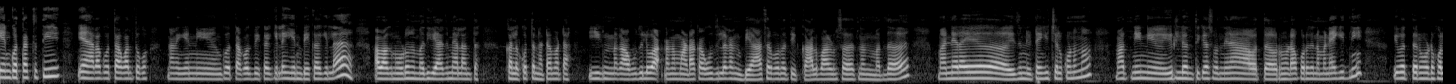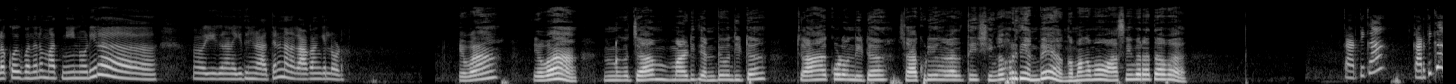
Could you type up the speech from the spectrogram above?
ಏನು ಗೊತ್ತಾಗ್ತತಿ? ಏನಾರ ಗೊತ್ತಾಗಲ್ಲ ತಗೋ. ನನಗೇನು ಗೊತ್ತಾಗೋದು ಬೇಕಾಗಿಲ್ಲ ಏನು ಬೇಕಾಗಿಲ್ಲ? ಅವಾಗ ನೋಡೋದು ಮದುವೆ ಆದ್ಮೇಲೆ ಅಂತ ಕಲ್ಕೊತ ನಟ ಮಟ ಈಗ ನನಗೆ ಆಗೋದಿಲ್ಲ ನಾನು ಮಾಡೋಕ್ಕಾಗೋದಿಲ್ಲ ನನಗೆ ಬೇಸರ ಬಂದತಿ ಕಾಲು ಭಾಳ ಸದ ನನ್ನ ಮೊದಲು. ಮನೆಯ ಇದನ್ನ ನಿಟ್ಟಾಗಿ ಚೆಲ್ಕೊಂಡು ಮತ್ತು ನೀನು ಇರ್ಲಿ ಅಂತ ಕೆಲಸ ಒಂದಿನ ಅವತ್ತು ಅವ್ರು ನೋಡಕ್ಕೆ ಬರೋದು ಮನೆಯಾಗಿದ್ನಿ ಇವತ್ತು ನೋಡಿ ಹೊಲಕ್ಕೆ ಹೋಗಿ ಬಂದ್ರೆ ಮತ್ತು ನೀನು ನೋಡಿರ ಈಗ ನನಗೆ ಇದನ್ನ ಹೇಳ್ತೀನಿ ನನಗೆ ಆಗಂಗಿಲ್ಲ ನೋಡು. ಯವ್ವಾ ಯವ್ವಾ ನನಗೆ ಚಾ ಮಾಡಿದ್ದೆ ಅನ್ಬೆ ಒಂದಿಟ? ಚಾ ಕೊಡು ಒಂದಿಟ. ಚಾ ಕುಡಿಯೋಂಗಾಗತ್ತಿ. ಶೇಂಗಾ ಹೊರದಿ ಅನ್ಬೇ ಗಮ ಗಮ ವಾಸನೆ ಬರತ್ತಾವ ಕಾರ್ತಿಕಾ? ಕಾರ್ತಿಕಾ?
